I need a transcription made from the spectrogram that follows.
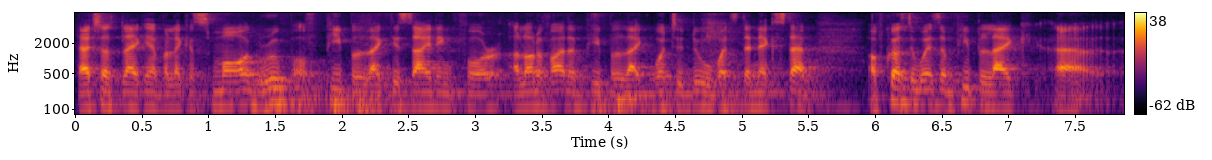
That's just like have a, like a small group of people like deciding for a lot of other people like what to do, what's the next step. Of course, there were some people like uh,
